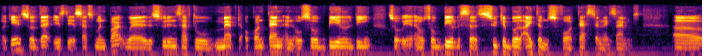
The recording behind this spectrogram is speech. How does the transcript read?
Okay, so that is the assessment part where the students have to map the content and also building, so also build suitable items for tests and exams. Uh,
